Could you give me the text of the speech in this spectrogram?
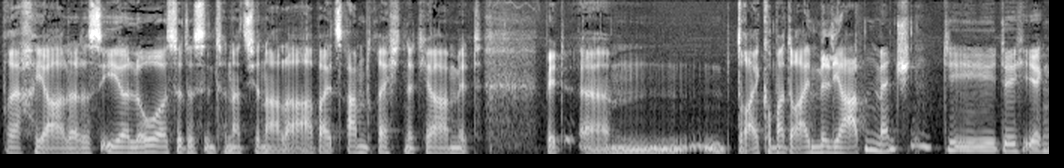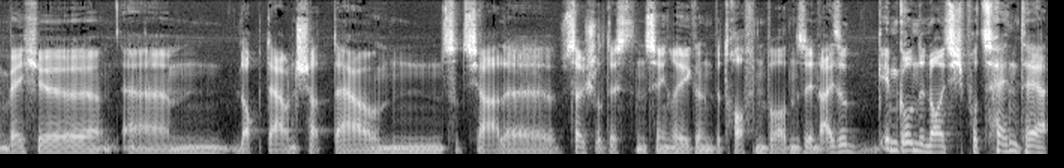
brachialer. Das ILO, also das Internationale Arbeitsamt, rechnet ja mit mit ähm, 3,3 Milliarden Menschen, die durch irgendwelche ähm, Lockdown, Shutdown, soziale Social Distancing Regeln betroffen worden sind. Also im Grunde 90 Prozent der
